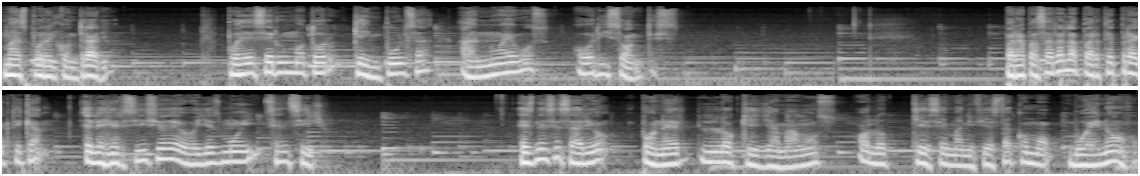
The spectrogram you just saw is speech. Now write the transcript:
Más por el contrario, puede ser un motor que impulsa a nuevos horizontes. Para pasar a la parte práctica, el ejercicio de hoy es muy sencillo. Es necesario poner lo que llamamos o lo que se manifiesta como buen ojo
